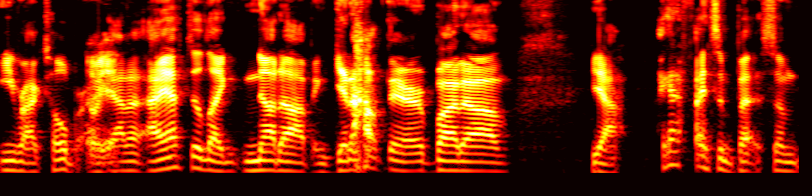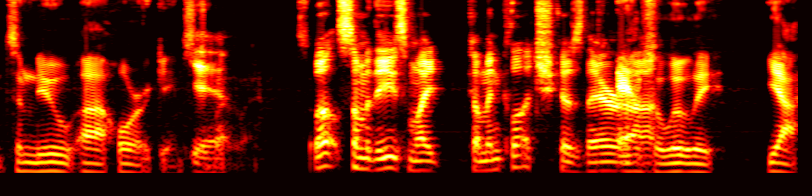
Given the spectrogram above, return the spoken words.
E-Rocktober. Oh, I yeah. gotta. I have to like nut up and get out there. But um, yeah. I gotta find some be- some some new uh, horror games. Yeah. by the way. Well, some of these might come in clutch because they're uh, Absolutely. Yeah.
